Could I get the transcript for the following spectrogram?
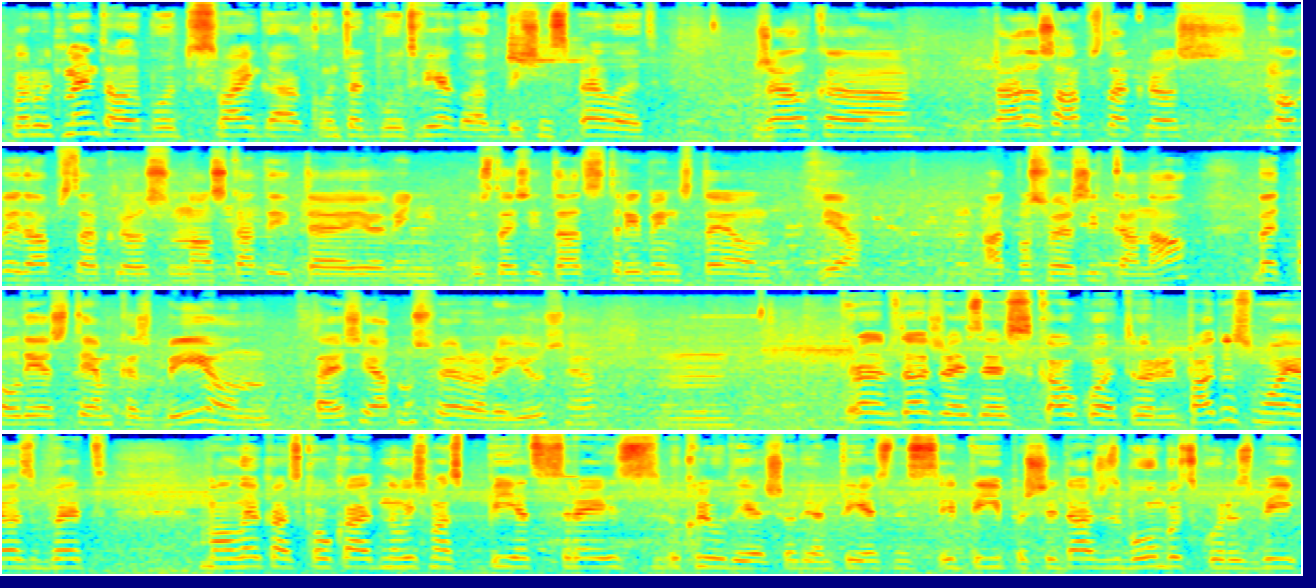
Varbūt mentāli būtu svaigāk, un tad būtu vieglāk viņa spēlēt. Žēl, ka tādos apstākļos, Covid apstākļos, un nav skatītāji, jo viņi uztaisīja tādas tribīnas te. Un, jā, atmosfēras it kā nav, bet paldies tiem, kas bija un taisīja atmosfēru arī jūs. Jā. Mm. Protams, dažreiz es kaut ko tur padusmojos, bet man liekas, ka kaut kāda nu, vismaz piecas reizes kļūdījās šodien tiesnesis. Ir īpaši dažas bumbas, kuras bija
